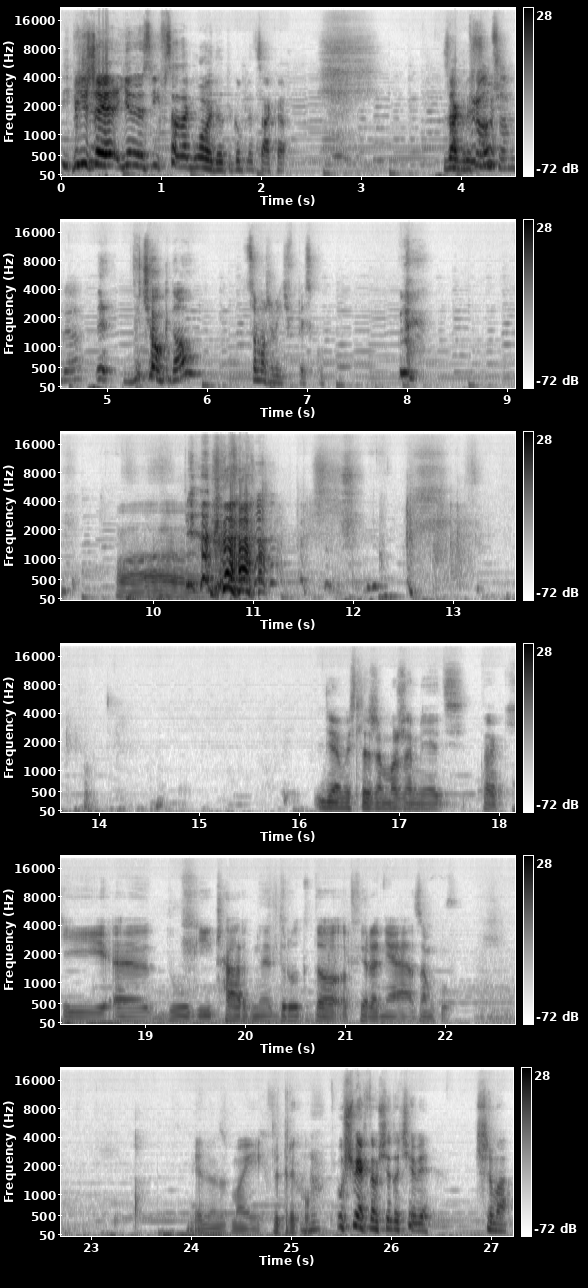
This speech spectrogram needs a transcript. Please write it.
Widzisz, że jeden z nich wsadza głowę do tego plecaka. Zagryzł coś, Trącam go. y, wyciągnął. Co może mieć w pysku? Wow. Nie, myślę, że może mieć taki e, długi, czarny drut do otwierania zamków. Jeden z moich wytrychów. Uśmiechnął się do ciebie. Trzyma.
